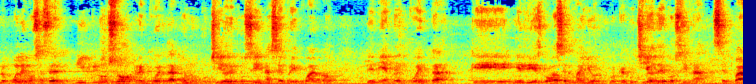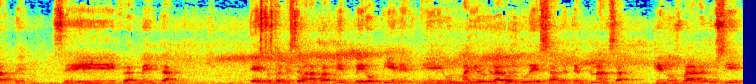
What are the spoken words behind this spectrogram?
Lo podemos hacer incluso, recuerda, con un cuchillo de cocina, siempre y cuando teniendo en cuenta que el riesgo va a ser mayor, porque el cuchillo de cocina se parte, se fragmenta estos también se van a partir, pero tienen eh, un mayor grado de dureza, de templanza, que nos va a reducir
